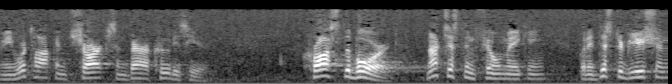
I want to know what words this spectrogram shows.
I mean, we're talking sharks and barracudas here. Across the board, not just in filmmaking, but in distribution,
